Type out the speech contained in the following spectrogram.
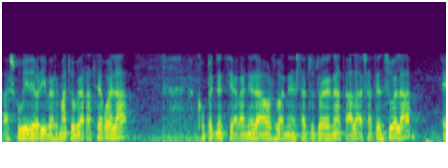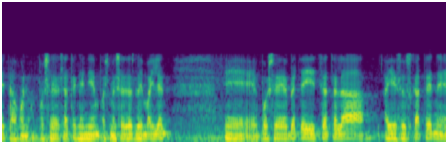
ba, eskubide hori bermatu beharra zegoela, kompetentzia gainera orduan estatutuarena eta hala esaten zuela, eta bueno, pues, esaten genien, pues, mesedez lehen bailen, e, pues, bete ditzatela haiez euskaten e,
